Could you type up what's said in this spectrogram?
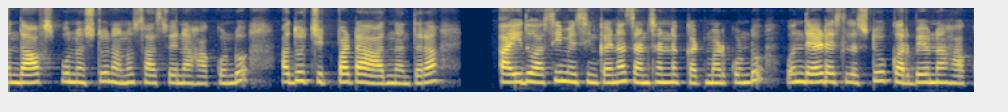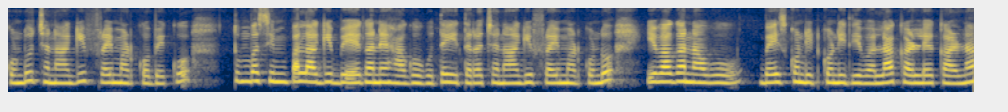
ಒಂದು ಹಾಫ್ ಸ್ಪೂನಷ್ಟು ನಾನು ಸಾಸಿವೆನ ಹಾಕ್ಕೊಂಡು ಅದು ಚಿಟ್ಪಟ ಆದ ನಂತರ ಐದು ಹಸಿಮೆಣಸಿನ್ಕಾಯಿನ ಸಣ್ಣ ಸಣ್ಣಗೆ ಕಟ್ ಮಾಡಿಕೊಂಡು ಒಂದೆರಡು ಎಸಲಷ್ಟು ಕರಿಬೇವನ್ನ ಹಾಕ್ಕೊಂಡು ಚೆನ್ನಾಗಿ ಫ್ರೈ ಮಾಡ್ಕೋಬೇಕು. ತುಂಬ ಸಿಂಪಲ್ಲಾಗಿ ಬೇಗನೆ ಆಗೋಗುತ್ತೆ. ಈ ಥರ ಚೆನ್ನಾಗಿ ಫ್ರೈ ಮಾಡಿಕೊಂಡು ಇವಾಗ ನಾವು ಬೇಯಿಸ್ಕೊಂಡು ಇಟ್ಕೊಂಡಿದ್ದೀವಲ್ಲ ಕಡಲೆಕಾಳನ್ನ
